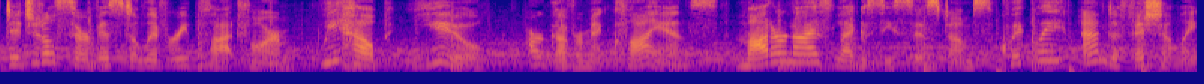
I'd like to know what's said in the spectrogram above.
digital service delivery platform, we help you, our government clients, modernize legacy systems quickly and efficiently.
